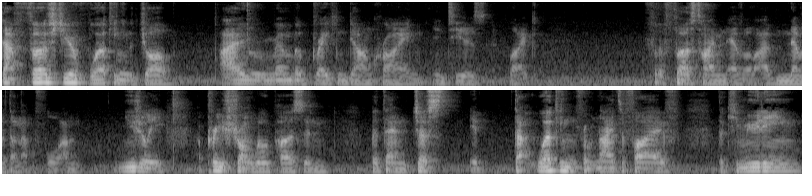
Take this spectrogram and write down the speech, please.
that first year of working in the job, I remember breaking down, crying in tears, like for the first time in ever. Like I've never done that before. I'm usually a pretty strong-willed person, but then just it that working from nine to five, the commuting,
